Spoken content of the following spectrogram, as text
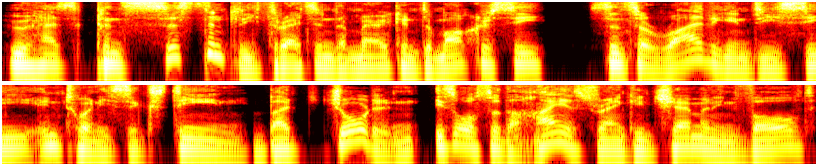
who has consistently threatened American democracy since arriving in DC in 2016. But Jordan is also the highest ranking chairman involved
